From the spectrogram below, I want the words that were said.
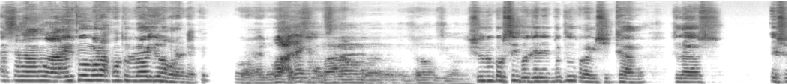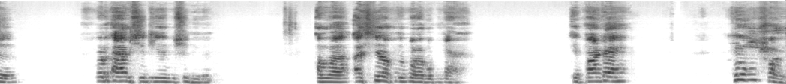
আসসালামু আলাইকুম ওয়া রাহমাতুল্লাহি ওয়া বারাকাতুহু শুরু করছি বৈজ্ঞানিক নতুন কোরআন শিক্ষা ক্লাস এসে কোরআন শিখিয়ে বিশ্ববিদ্যালয় আমরা আজকে অক্ষর পড়াবো এই পাটা খুব সহজ।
